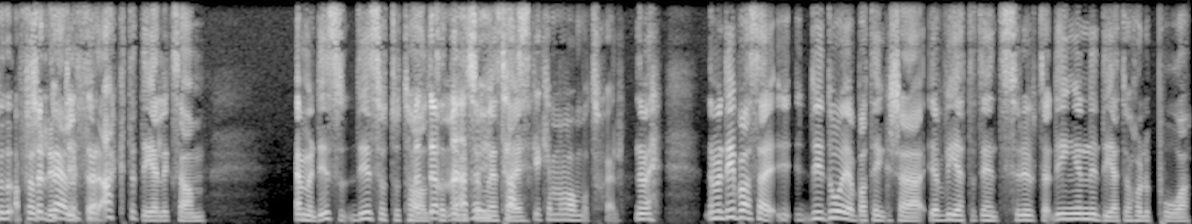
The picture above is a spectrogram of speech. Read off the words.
För, för självföraktet är liksom, ja, men det, är så, det är så Men, totalt. de, så att men det alltså, liksom är hur taskig kan man vara mot sig själv? nej, men, nej, men det är bara så här, det är då jag bara tänker så här, jag vet att jag inte ser ut så här. Det är ingen idé att jag håller på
